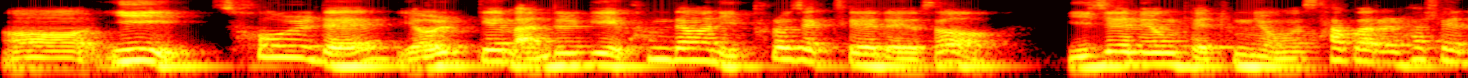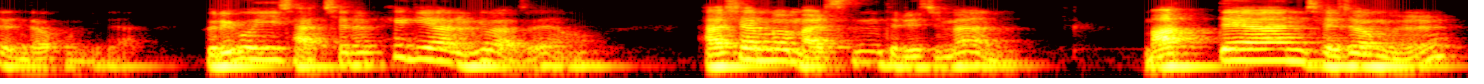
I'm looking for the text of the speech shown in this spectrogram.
어, 이 서울대 10개 만들기 황당한 이 프로젝트에 대해서 이재명 대통령은 사과를 하셔야 된다고 봅니다. 그리고 이 자체는 폐기하는 게 맞아요. 다시 한번 말씀드리지만 막대한 재정을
